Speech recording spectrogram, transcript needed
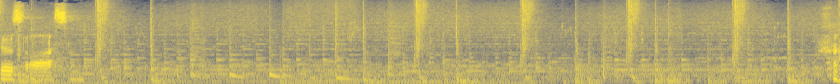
Just awesome.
